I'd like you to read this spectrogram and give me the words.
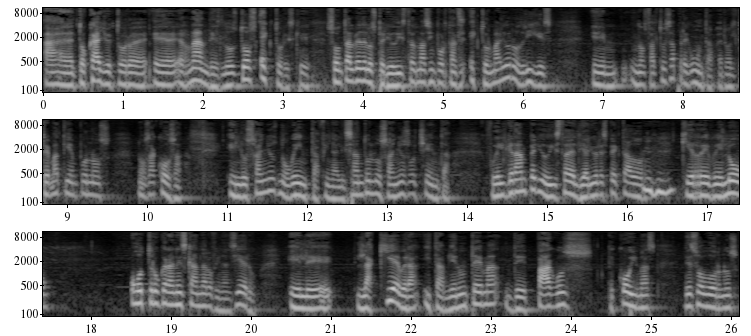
al tocayo Héctor eh, eh, Hernández, los dos Héctores, que son tal vez de los periodistas más importantes. Héctor Mario Rodríguez, em, nos faltó esa pregunta, pero el tema tiempo nos, nos acosa. En los años 90, finalizando los años 80, fue el gran periodista del diario El Espectador que reveló otro gran escándalo financiero, el, eh, la quiebra y también un tema de pagos de coimas, de sobornos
